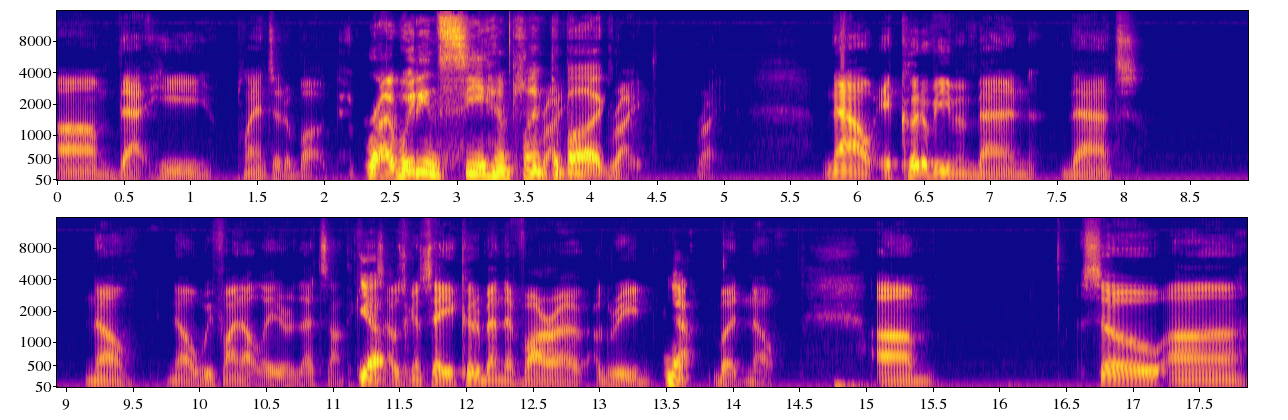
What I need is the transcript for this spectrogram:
um, that he planted a bug. Right. We didn't see him plant Right, the bug. Right, right. Now it could have even been that. No, no, we find out later that's not the case. Yeah. I was going to say it could have been that Vara agreed Yeah. but no. Um, so uh,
